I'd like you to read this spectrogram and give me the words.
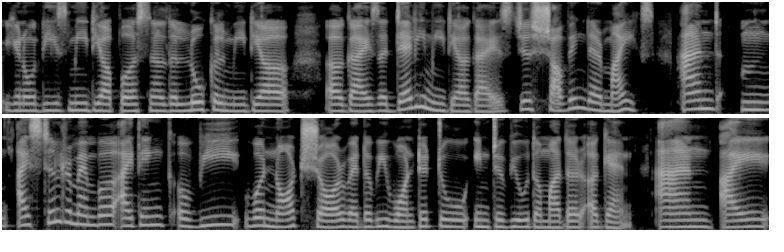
you know these media personnel the local media uh, guys the delhi media guys just shoving their mics. And um, i still remember i think uh, we were not sure whether we wanted to interview the mother again. And i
